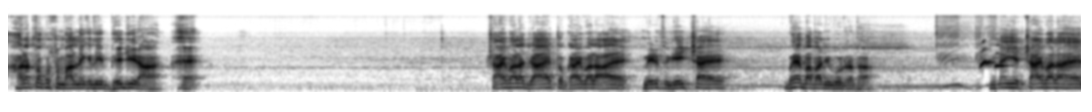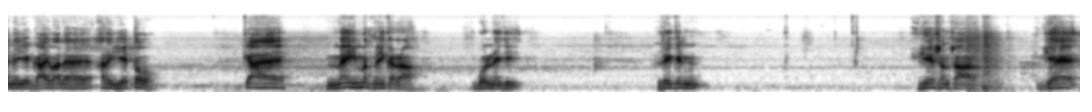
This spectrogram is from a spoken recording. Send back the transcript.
हालतों को संभालने के लिए भेज ही रहा है। चाय वाला जाए तो गाय वाला आए, मेरी तो यही इच्छा है। वह बाबा जी बोल रहा था न ये चाय वाला है न ये गाय वाला है। अरे, ये तो क्या है? मैं हिम्मत नहीं कर रहा बोलने की। लेकिन ये संसार, यह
